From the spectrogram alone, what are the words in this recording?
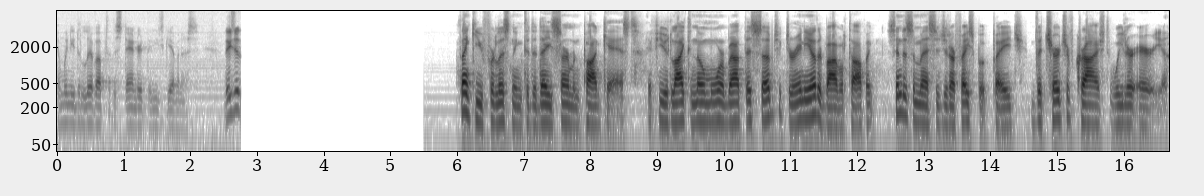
and we need to live up to the standard that He's given us. These are Thank you for listening to today's sermon podcast. If you'd like to know more about this subject or any other Bible topic, send us a message at our Facebook page, The Church of Christ, Wheeler Area.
